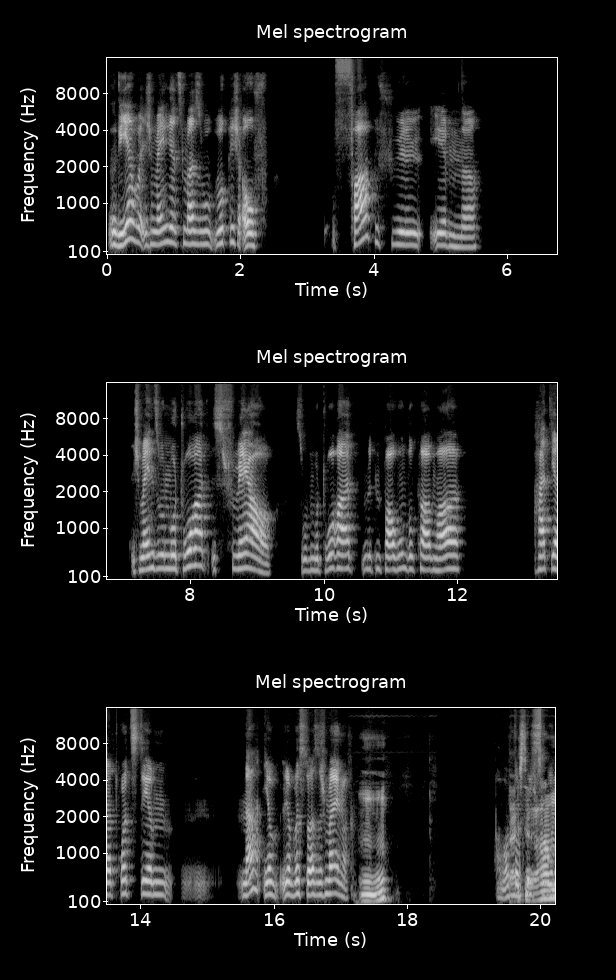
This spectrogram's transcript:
nee, aber ich meine jetzt mal so wirklich auf Fahrgefühl-Ebene. Ich meine, so ein Motorrad ist schwer. So ein Motorrad mit ein paar hundert km/h hat ja trotzdem, na, ihr, ihr wisst, was ich meine. Mhm. Aber Da das ist der nicht so Rahmen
